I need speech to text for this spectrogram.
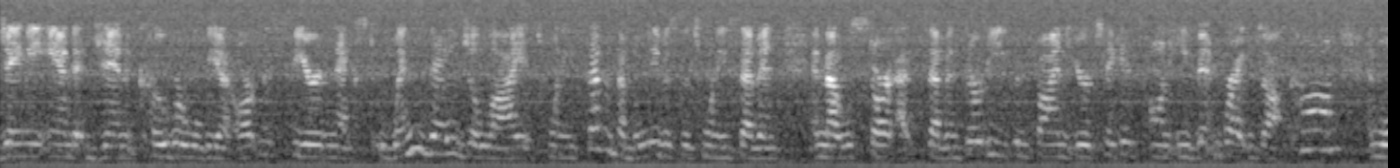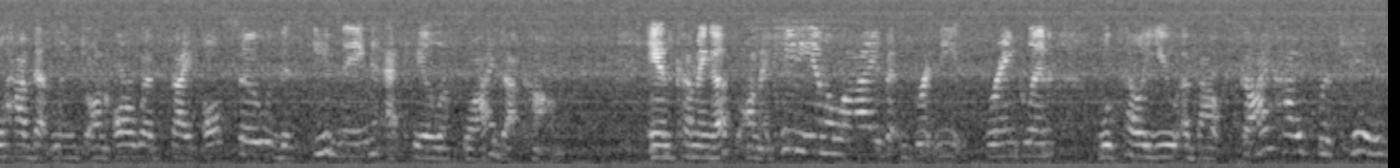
Jamie and Jen Kober will be at Artmosphere next Wednesday, July 27th. I believe it's the 27th, and that will start at 7.30. You can find your tickets on eventbrite.com, and we'll have that linked on our website also this evening at klfy.com. And coming up on Acadiana Live, Brittany Franklin will tell you about Sky High for Kids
